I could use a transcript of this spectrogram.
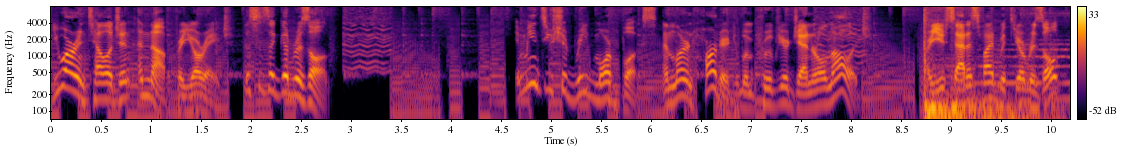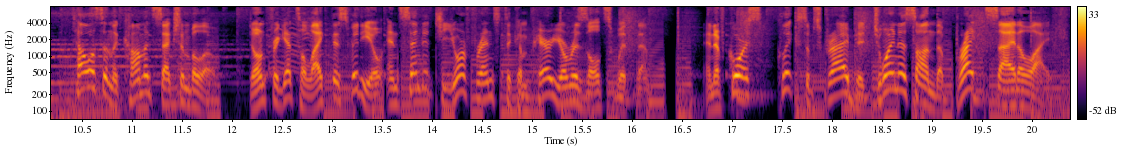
You are intelligent enough for your age. This is a good result. It means you should read more books and learn harder to improve your general knowledge. Are you satisfied with your result? Tell us in the comments section below. Don't forget to like this video and send it to your friends to compare your results with them. And of course, click subscribe to join us on the bright side of life.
